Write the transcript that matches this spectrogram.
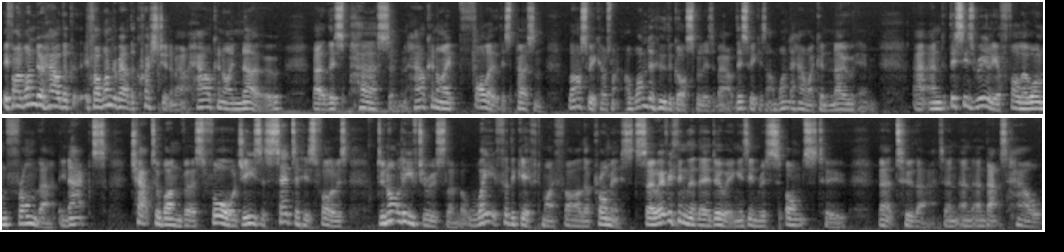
If I wonder how the if I wonder about the question about how can I know uh, this person? How can I follow this person? Last week I was like, I wonder who the gospel is about. This week is, I wonder how I can know him. Uh, and this is really a follow on from that. In Acts chapter 1, verse 4, Jesus said to his followers, Do not leave Jerusalem, but wait for the gift my Father promised. So everything that they're doing is in response to, uh, to that. And, and, and that's how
